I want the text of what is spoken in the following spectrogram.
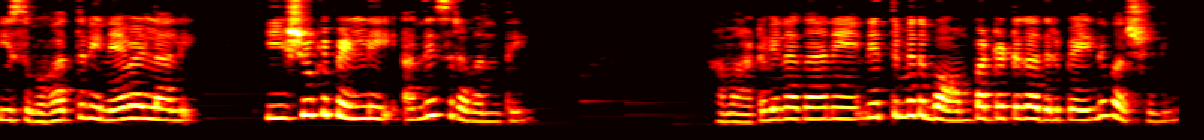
ఈ శుభవార్త వినే వెళ్ళాలి. ఈషూకి పెళ్ళి అంది స్రవంతి ఆ మాట వినగానే నెత్తి మీద బాంబు పడ్డట్టుగా అదిరిపోయింది వర్షిణి.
